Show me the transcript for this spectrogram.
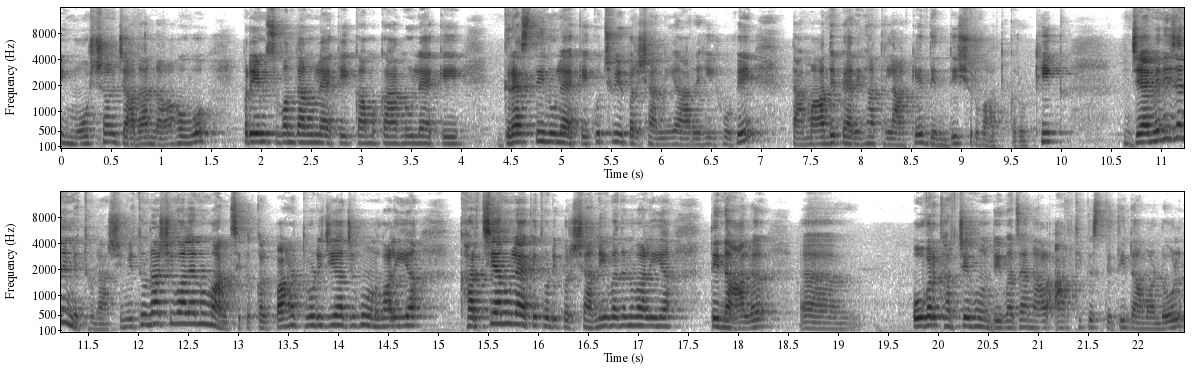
ਇਮੋਸ਼ਨਲ ਜ਼ਿਆਦਾ ਨਾ ਹੋਵੋ। ਪ੍ਰੇਮ ਸੰਬੰਧਾਂ ਨੂੰ ਲੈ ਕੇ ਕੰਮਕਾਰ ਨੂੰ ਲੈ ਕੇ ਗ੍ਰਸਤੀ ਨੂੰ ਲੈ ਕੇ ਕੁਝ ਵੀ ਪਰੇਸ਼ਾਨੀ ਆ ਰਹੀ ਹੋਵੇ ਤਾਂ ਮਾਂ ਦੇ ਪੈਰੀ ਹੱਥ ਲਾ ਕੇ ਦਿਨ ਦੀ ਸ਼ੁਰੂਆਤ ਕਰੋ, ਠੀਕ? ਜੈਮਿਨੀ ਜਾਨੀ ਮਿਥੁਨ ਰਾਸ਼ੀ ਮਿਥੁਨ ਰਾਸ਼ੀ ਵਾਲਿਆਂ ਨੂੰ ਮਾਨਸਿਕ ਕਲਪਾਹਟ ਥੋੜੀ ਜਿਹੀ ਅੱਜ ਹੋਣ ਵਾਲੀ ਆ, ਖਰਚਿਆਂ ਨੂੰ ਲੈ ਕੇ ਥੋੜੀ ਪਰੇਸ਼ਾਨੀ ਵਧਣ ਵਾਲੀ ਆ ਤੇ ਨਾਲ ਓਵਰ ਖਰਚੇ ਹੋਣ ਦੀ ਵਜ੍ਹਾ ਨਾਲ ਆਰਥਿਕ ਸਥਿਤੀ ਡਾਵਾਂਡੋਲ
